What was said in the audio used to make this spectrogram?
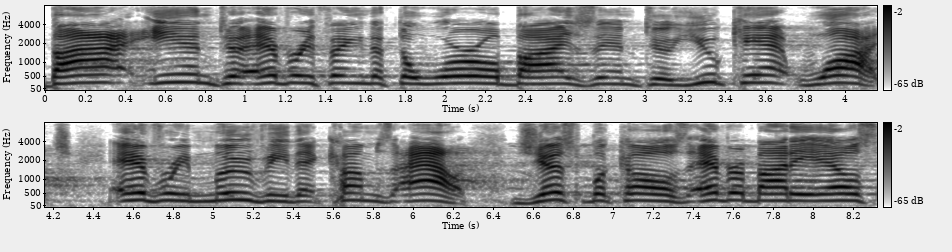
buy into everything that the world buys into. You can't watch every movie that comes out just because everybody else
